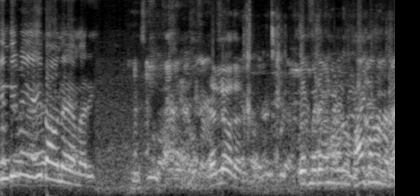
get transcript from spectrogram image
हिंदी में यही भावना है हमारी धन्यवाद. एक मिनिट एक मिनिट. काय करणार?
